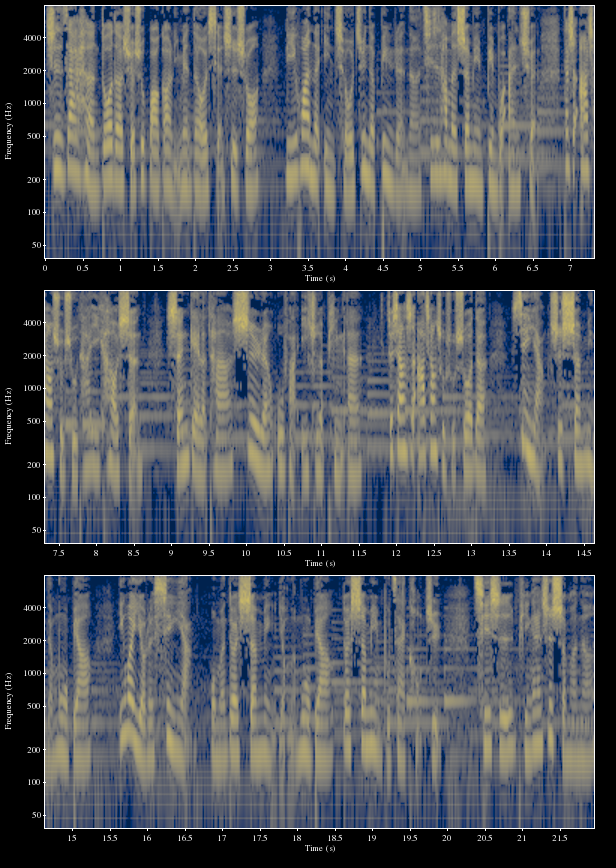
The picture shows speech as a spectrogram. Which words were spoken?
其实，在很多的学术报告里面都有显示说，罹患了隐球菌的病人呢，其实他们的生命并不安全。但是阿昌叔叔他依靠神，神给了他世人无法医治的平安。就像是阿昌叔叔说的，信仰是生命的目标。因为有了信仰，我们对生命有了目标，对生命不再恐惧。其实平安是什么呢？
